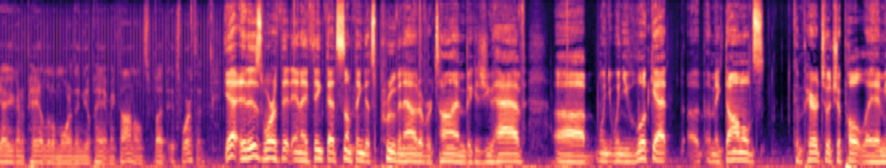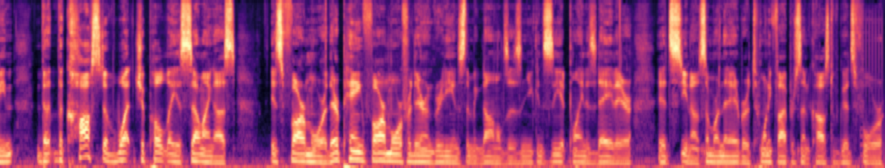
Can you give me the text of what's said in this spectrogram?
yeah, you're going to pay a little more than you'll pay at McDonald's, but it's worth it. Yeah, it is worth it, and I think that's something that's proven out over time because you have uh, when when you look at a, a McDonald's compared to a Chipotle, I mean the the cost of what Chipotle is selling us is far more. They're paying far more for their ingredients than McDonald's is, and you can see it plain as day there. It's you know somewhere in the neighborhood of 25% cost of goods for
